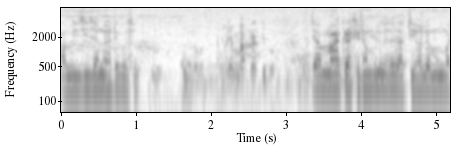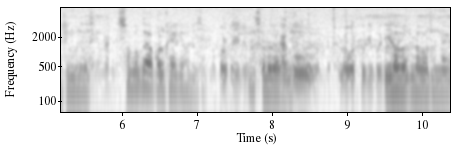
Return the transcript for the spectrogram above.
আমি যি জানো সেইটো কৈছোঁ। মাক ৰাখিব? এতিয়া মাক ৰাখি থ'ম বুলি কৈছে ৰাতি হ'লে মোক মাতিম বুলি কৈছে। চবকে অকলশৰীয়াকৈ সুধিছে। চবকে লগত। লগত নাই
